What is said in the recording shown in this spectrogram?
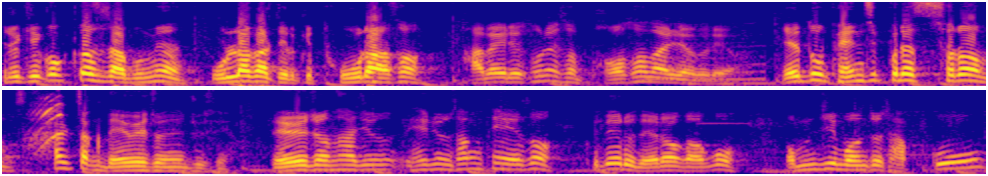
이렇게 꺾여서 잡으면 올라갈 때 이렇게 돌아서 바벨이 손에서 벗어나려 그래요. 얘도 벤치프레스처럼 살짝 내외전 해주세요. 내외전 해준 상태에서 그대로 내려가고 엄지 먼저 잡고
